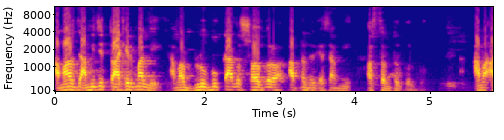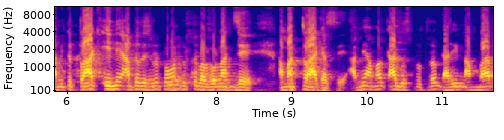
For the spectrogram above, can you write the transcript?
আমার আমি যে ট্রাকের মালিক, আমার ব্লু বুক কাগজ সহকারে আপনাদের কাছে আমি হস্তান্তর করব। আমা- তো ট্রাক এনে আপনাদের সামনে প্রমাণ করতে পারব না যে আমার ট্রাক আছে। আমি আমার কাগজপত্র, গাড়ির নাম্বার,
